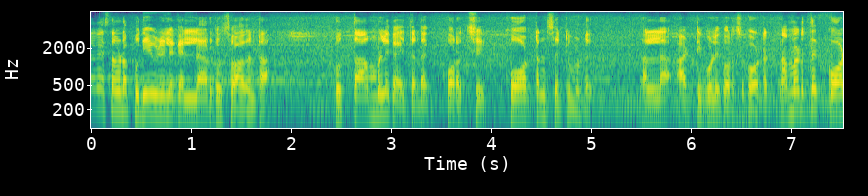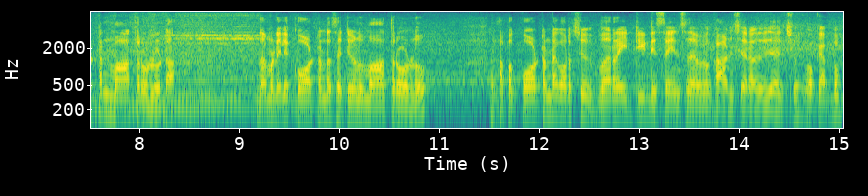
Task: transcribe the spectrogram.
നമ്മുടെ പുതിയ വീഡിയോയിലേക്ക് എല്ലാവർക്കും സ്വാഗതം കേട്ടോ കുത്താമ്പള്ളി കൈത്തട്ട കുറച്ച് കോട്ടൺ സെറ്റുമുണ്ട് നല്ല അടിപൊളി കുറച്ച് കോട്ടൺ നമ്മുടെ അടുത്ത് കോട്ടൺ മാത്രമേ ഉള്ളൂ കേട്ടോ നമ്മുടെ കയ്യിൽ കോട്ടന്റെ സെറ്റുകൾ മാത്രമേ ഉള്ളൂ. അപ്പോൾ കോട്ടന്റെ കുറച്ച് വെറൈറ്റി ഡിസൈൻസ് നമ്മൾ കാണിച്ചു തരാമെന്ന് വിചാരിച്ചു. ഓക്കെ അപ്പോൾ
